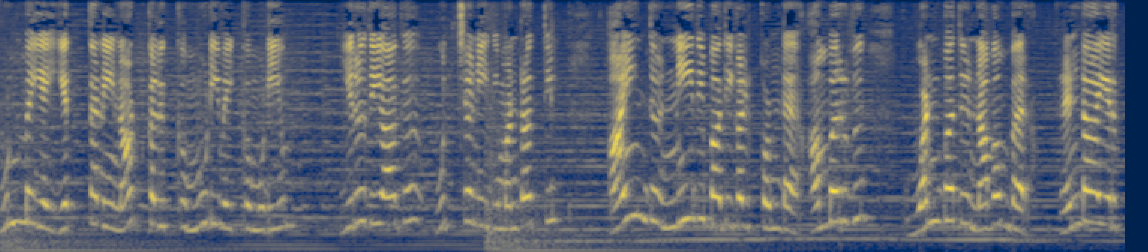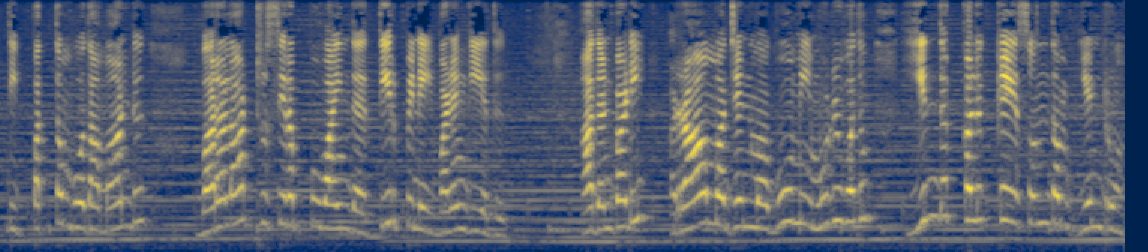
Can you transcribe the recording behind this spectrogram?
உண்மையை எத்தனை நாட்களுக்கு மூடி வைக்க முடியும்? இறுதியாக உச்ச நீதிமன்றத்தில் ஐந்து நீதிபதிகள் கொண்ட அமர்வு ஒன்பது நவம்பர் இரண்டாயிரத்தி பத்தொன்பதாம் ஆண்டு வரலாற்று சிறப்பு வாய்ந்த தீர்ப்பினை வழங்கியது. அதன்படி ராம ஜென்ம பூமி முழுவதும் இந்துக்களுக்கே சொந்தம் என்றும்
